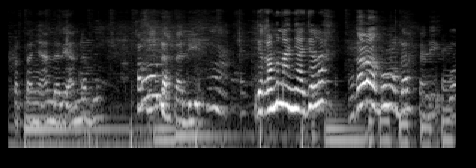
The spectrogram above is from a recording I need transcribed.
pertanyaan dari anda bu kamu udah tadi Ya kamu nanya aja lah. enggak lah gue udah tadi gue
